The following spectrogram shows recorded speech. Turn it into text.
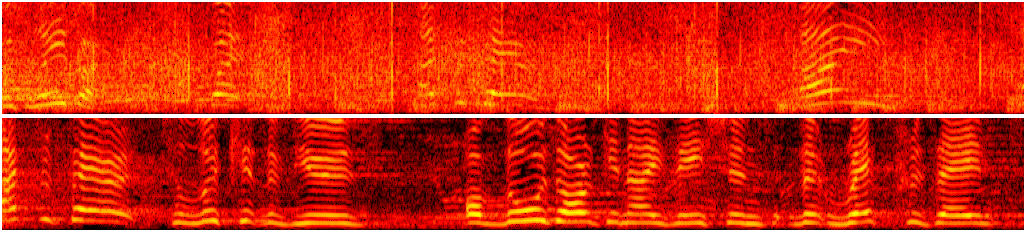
with Labour? Prefer to look at the views of those organisations that represent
